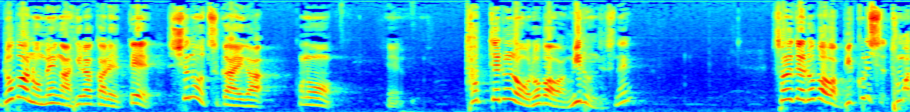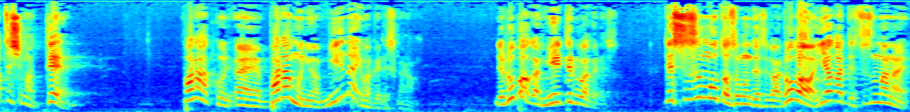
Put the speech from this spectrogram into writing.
ロバの目が開かれて、主の使いが、この、え、立ってるのをロバは見るんですね。それでロバはびっくりして止まってしまって、バラク、えー、バラムには見えないわけですから。で、ロバが見えてるわけです。で、進もうとするんですが、ロバは嫌がって進まない。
